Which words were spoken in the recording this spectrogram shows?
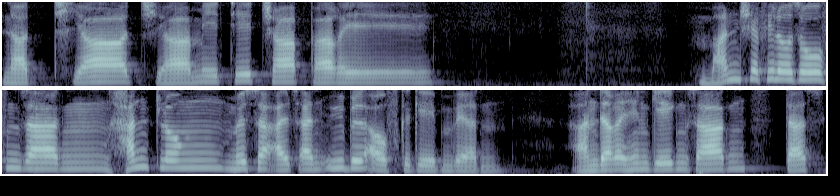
natyajamiti chapare. Manche Philosophen sagen, Handlung müsse als ein Übel aufgegeben werden. Andere hingegen sagen, dass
